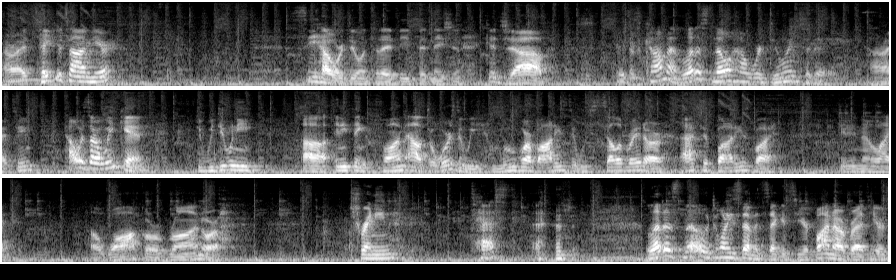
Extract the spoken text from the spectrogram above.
All right, take your time here. See how we're doing today, BFit Nation. Good job. Hey, just comment, let us know how we're doing today. All right, team. How was our weekend? Did we do any uh, anything fun outdoors? Did we move our bodies? Did we celebrate our active bodies by getting a like a walk or a run or a training test? Let us know. 27 seconds here. Find our breath here.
